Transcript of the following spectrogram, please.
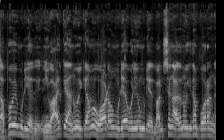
தப்பவே முடியாது. நீ வாழ்க்கையை அனுபவிக்காமல் ஓடவும் முடியாது ஒழியவும் முடியாது. மனுஷங்க அதை நோக்கி தான் போகிறாங்க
